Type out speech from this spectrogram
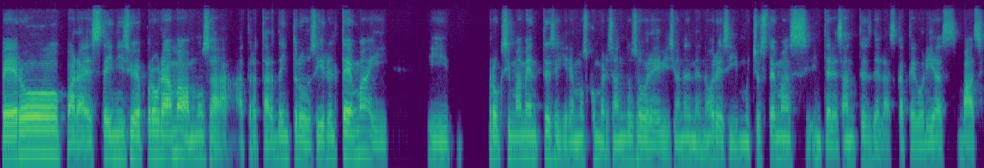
pero para este inicio de programa vamos a, tratar de introducir el tema y, próximamente seguiremos conversando sobre divisiones menores y muchos temas interesantes de las categorías base.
